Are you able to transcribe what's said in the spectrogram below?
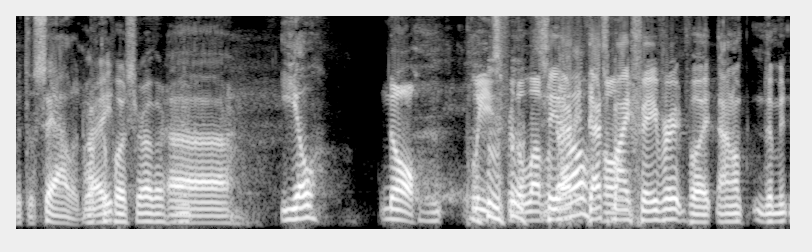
with the salad, right? octopus rather. Uh, eel. No, please, for the love See, of that- God. that's Oh, my favorite, but I don't. The,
